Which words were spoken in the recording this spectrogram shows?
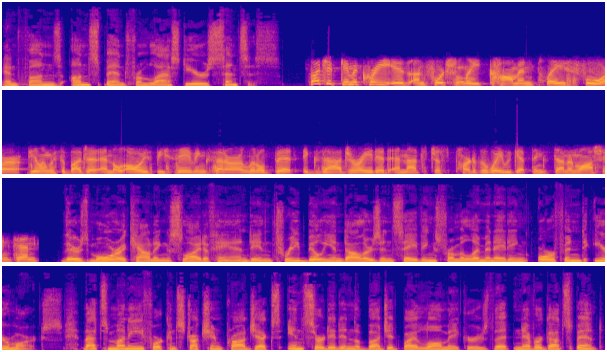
and funds unspent from last year's census. Budget gimmickry is unfortunately commonplace for dealing with the budget, and there'll always be savings that are a little bit exaggerated, and that's just part of the way we get things done in Washington. There's more accounting sleight of hand in $3 billion in savings from eliminating orphaned earmarks. That's money for construction projects inserted in the budget by lawmakers that never got spent.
